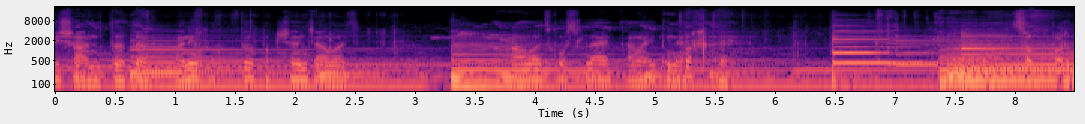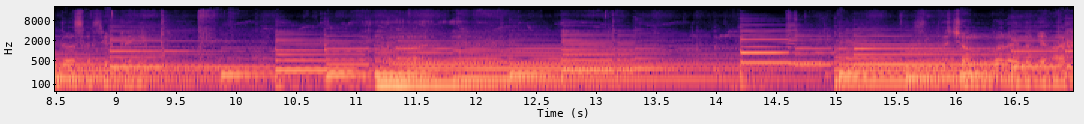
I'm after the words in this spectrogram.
अशी शांतता आणि फक्त पक्ष्यांचा आवाज. हा आवाज कसला आहे का माहिती नाही. आहे. जबरदस्त अशी ट्रेन जंगल आहे ना यार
